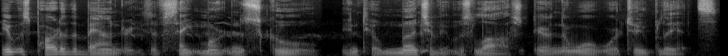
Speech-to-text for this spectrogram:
it was part of the boundaries of St. Martin's School until much of it was lost during the World War II Blitz.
